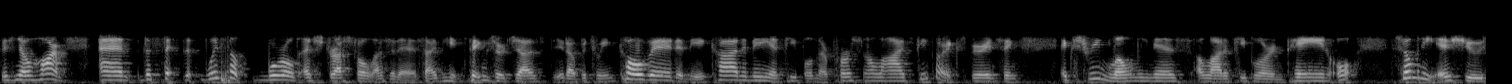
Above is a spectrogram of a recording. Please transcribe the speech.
There's no harm, and the, with the world as stressful as it is, I mean things are just you know between COVID and the economy and people in their personal lives, people are experiencing extreme loneliness. A lot of people are in pain. Oh, so many issues,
